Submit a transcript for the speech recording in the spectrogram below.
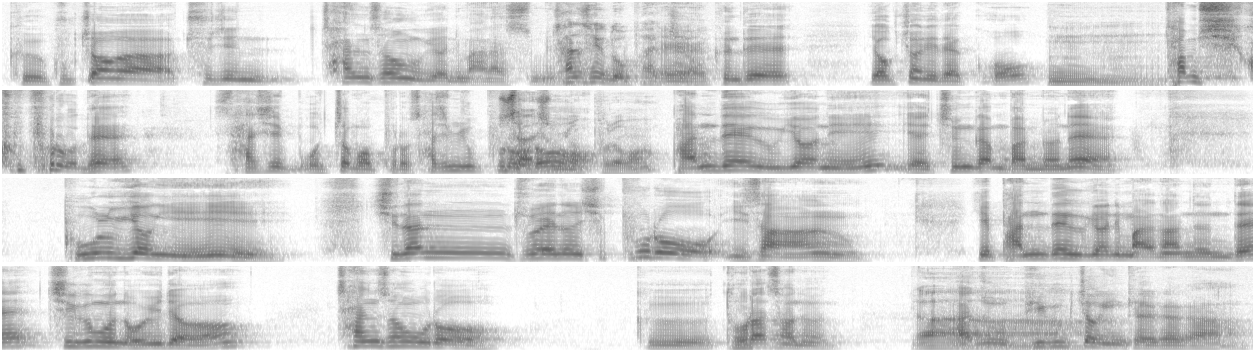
그 국정화 추진 찬성 의견이 많았습니다. 찬성이 높았죠. 예, 근데 역전이 됐고 음. 39%대 45.5% 46%로 46%. 반대 의견이 예, 증가한 반면에 부울경이 지난주에는 10% 이상 반대 의견이 많았는데 지금은 오히려 찬성으로 그 돌아서는 아. 아. 주 비극적인 결과가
